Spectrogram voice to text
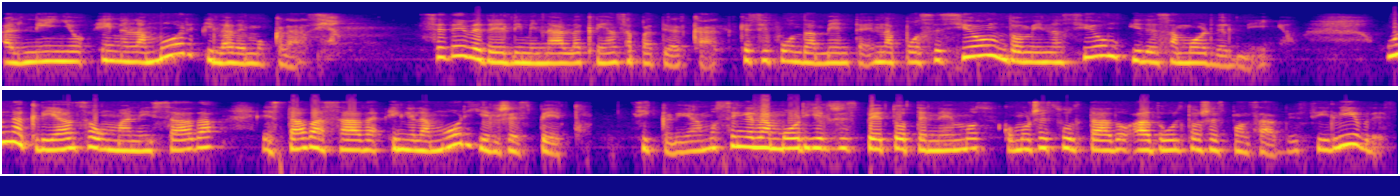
al niño en el amor y la democracia. Se debe de eliminar la crianza patriarcal, que se fundamenta en la posesión, dominación y desamor del niño. Una crianza humanizada está basada en el amor y el respeto. Si criamos en el amor y el respeto, tenemos como resultado adultos responsables y libres,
